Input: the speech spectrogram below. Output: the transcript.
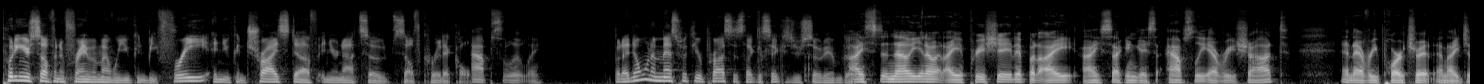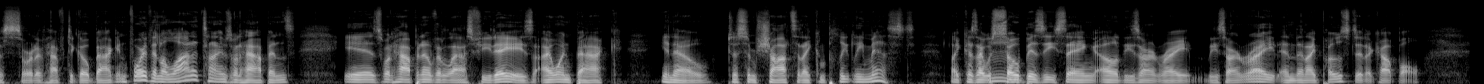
putting yourself in a frame of mind where you can be free and you can try stuff and you're not so self-critical. absolutely. But I don't want to mess with your process, like I said, because you're so damn good. I still know, you know what? I appreciate it, but I I second guess absolutely every shot and every portrait, and I just sort of have to go back and forth. And a lot of times, what happens is what happened over the last few days. I went back, you know, to some shots that I completely missed, like because I was so mm. busy saying, "Oh, these aren't right, these aren't right," and then I posted a couple,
